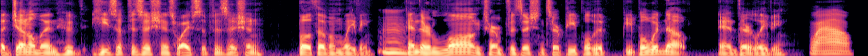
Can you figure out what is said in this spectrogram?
a gentleman who he's a physician, his wife's a physician, both of them leaving, mm. and they're long term physicians. They're people that people would know, and they're leaving. Wow.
